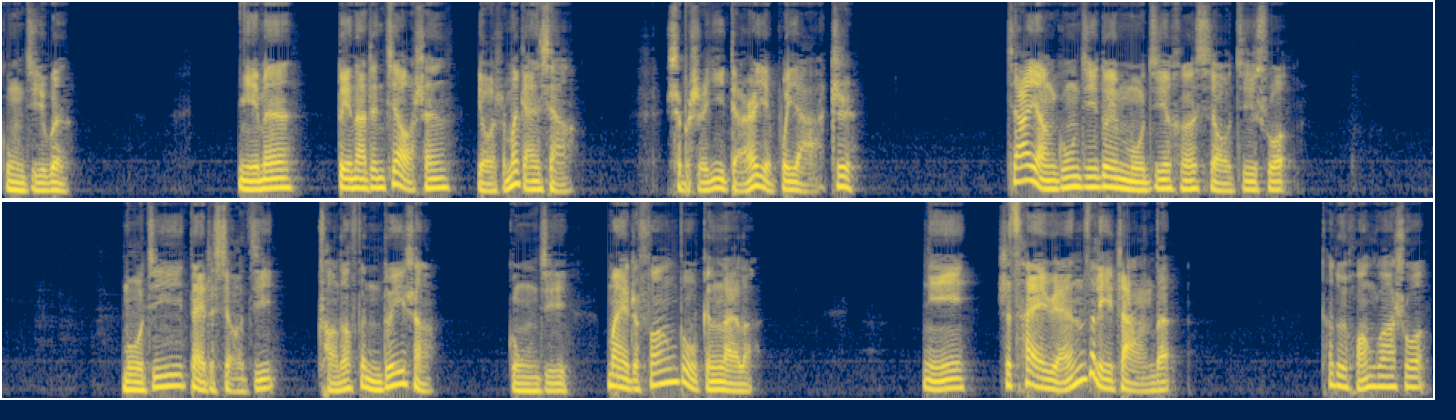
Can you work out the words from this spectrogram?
公鸡问：‘你们对那阵叫声有什么感想？是不是一点儿也不雅致？’家养公鸡对母鸡和小鸡说：‘母鸡带着小鸡闯到粪堆上，公鸡迈着方步跟来了。你。’”是菜园子里长的。他对黄瓜说：“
